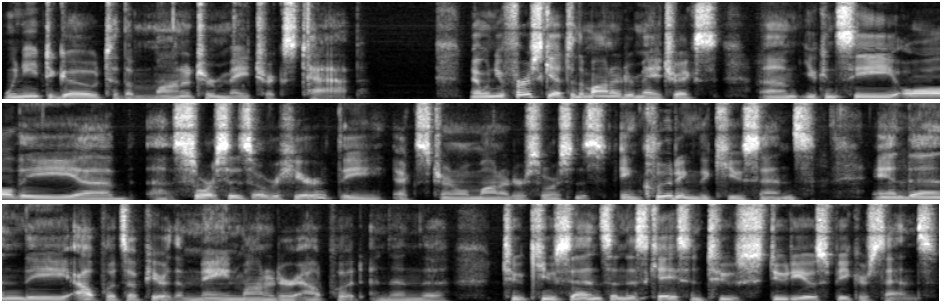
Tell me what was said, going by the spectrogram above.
we need to go to the Monitor Matrix tab. Now, when you first get to the monitor matrix, um, you can see all the uh, uh, sources over here, the external monitor sources, including the cue sends, and then the outputs up here, the main monitor output, and then the two cue sends in this case, and two studio speaker sends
